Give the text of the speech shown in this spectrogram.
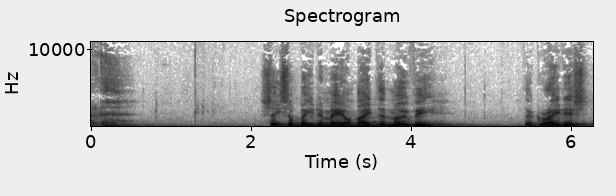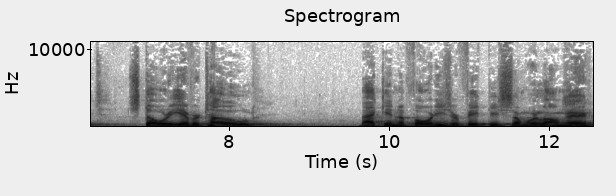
Cecil B. DeMille made the movie the greatest story ever told back in the 40s or 50s, somewhere along there.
